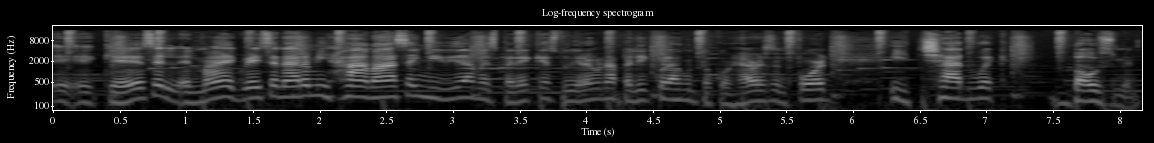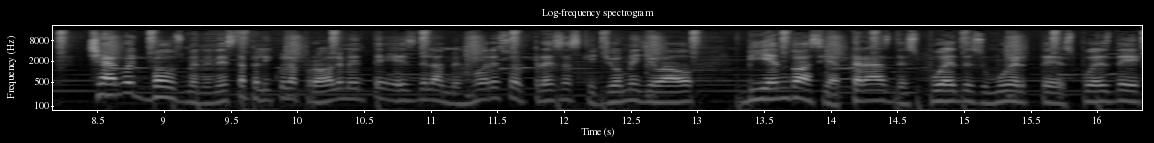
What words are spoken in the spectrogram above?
eh, que es el, el de Grey's Anatomy, jamás en mi vida me esperé que estuviera en una película junto con Harrison Ford y Chadwick Boseman. Chadwick Boseman en esta película probablemente es de las mejores sorpresas que yo me he llevado viendo hacia atrás después de su muerte, después de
